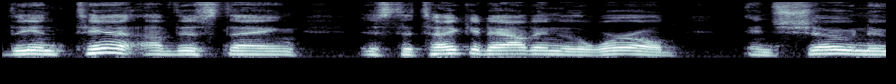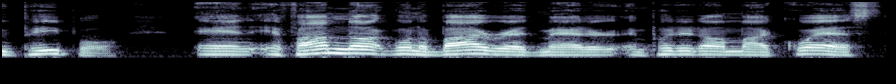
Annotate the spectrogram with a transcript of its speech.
the intent of this thing is to take it out into the world and show new people. And if I'm not going to buy red matter and put it on my quest,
